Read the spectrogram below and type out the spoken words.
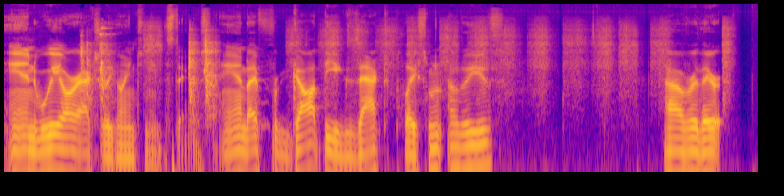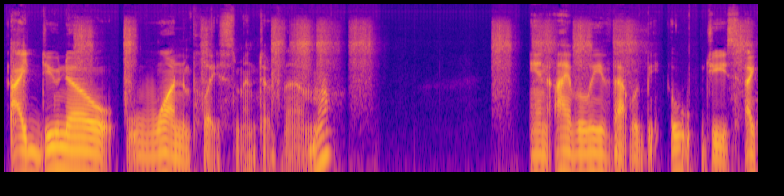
And we are actually going to need the stairs. And I forgot the exact placement of these. However, there I do know one placement of them. And I believe that would be... Oh, geez. I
